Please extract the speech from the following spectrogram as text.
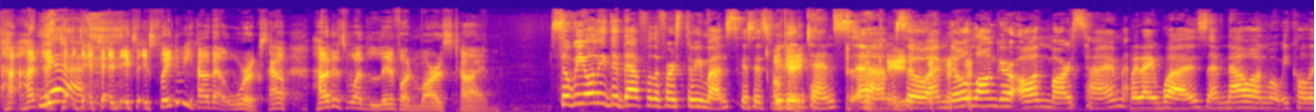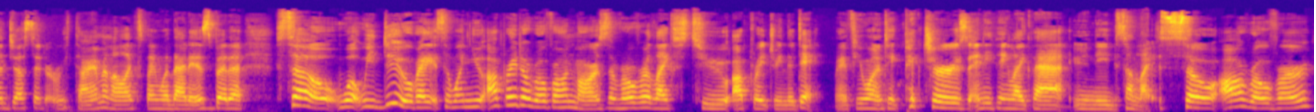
How, yeah. T- t- t- explain to me how that works. How how does one live on Mars time? So we only did that for the first three months because it's really okay. intense. Um, okay. So I'm no longer on Mars time, but I was. I'm now on what we call adjusted Earth time, and I'll explain what that is. But uh, so what we do, right? So when you operate a rover on Mars, the rover likes to operate during the day. Right? If you want to take pictures, anything like that, you need sunlight. So our rover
